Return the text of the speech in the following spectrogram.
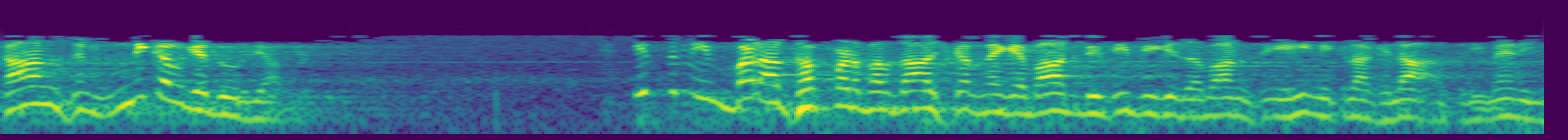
کان سے نکل کے دور جا اتنی بڑا تھپڑ برداشت کرنے کے بعد بھی بی بی کی زبان سے یہی نکلا کھلا آخری میں نہیں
